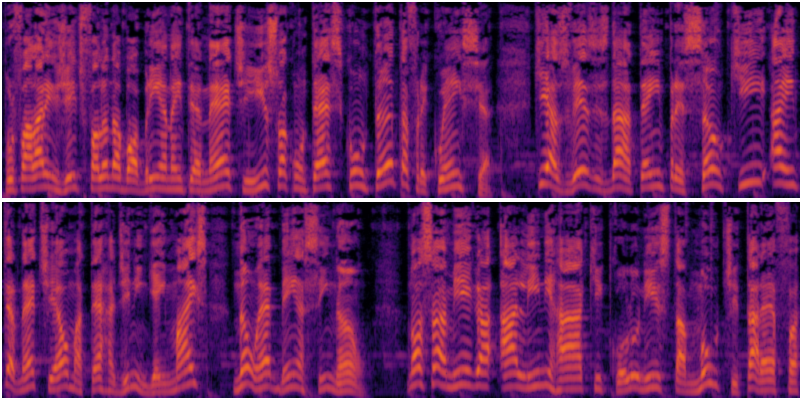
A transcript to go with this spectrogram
por falar em gente falando abobrinha na internet, isso acontece com tanta frequência que às vezes dá até a impressão que a internet é uma terra de ninguém, mas não é bem assim não. Nossa amiga Aline Hack, colunista multitarefa,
